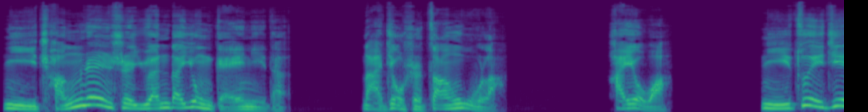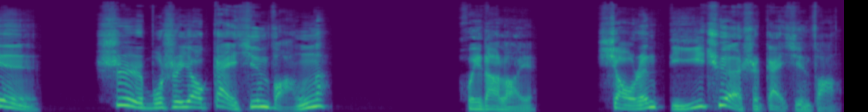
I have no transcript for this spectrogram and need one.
你承认是袁大用给你的，那就是赃物了。还有啊，你最近是不是要盖新房啊？回大老爷，小人的确是盖新房，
